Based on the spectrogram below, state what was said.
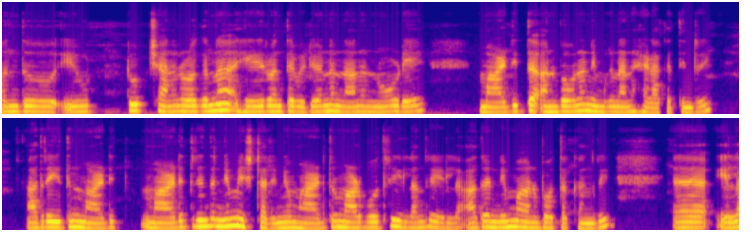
ಒಂದು ಯೂಟ್ಯೂಬ್ ಚಾನಲ್ ಒಳಗನ ಹೇಳಿರುವಂಥ ವಿಡಿಯೋನ ನಾನು ನೋಡಿ ಮಾಡಿದ್ದ ಅನುಭವನ ನಿಮ್ಗೆ ನಾನು ಹೇಳಾಕತ್ತೀನಿ ರೀ. ಆದರೆ ಇದನ್ನು ಮಾಡಿದ, ಮಾಡಿದ್ರಿಂದ ನಿಮ್ಮ ಇಷ್ಟ ರೀ. ನೀವು ಮಾಡಿದ್ರು ಮಾಡ್ಬೋದು ರೀ ಇಲ್ಲಾಂದ್ರೆ ಇಲ್ಲ. ಆದರೆ ನಿಮ್ಮ ಅನುಭವ ತಕ್ಕಂಗೆ ರೀ. ಎಲ್ಲ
